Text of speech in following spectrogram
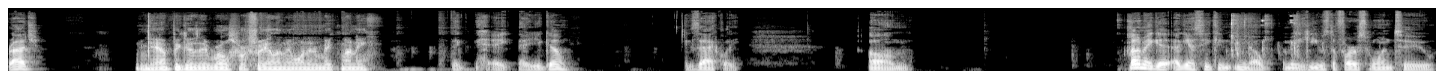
Raj? Yeah, because they both were failing and wanted to make money. Hey, there you go. Exactly. Um, but I mean, I guess he can. You know, I mean, he was the first one to,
